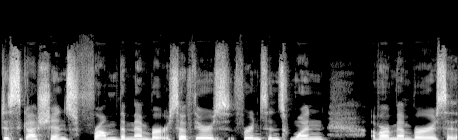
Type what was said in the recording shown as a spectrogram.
discussions from the members. So if there's, for instance, one of our members said,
